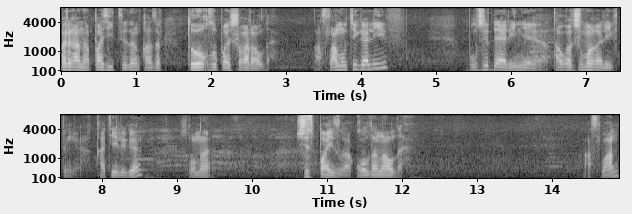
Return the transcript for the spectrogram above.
бір ғана позициядан қазір тоғыз ұпай шығара алды аслан утигалиев бұл жерде әрине талғат жұмағалиевтің қателігі соны жүз пайызға қолдана алды. Аслан.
